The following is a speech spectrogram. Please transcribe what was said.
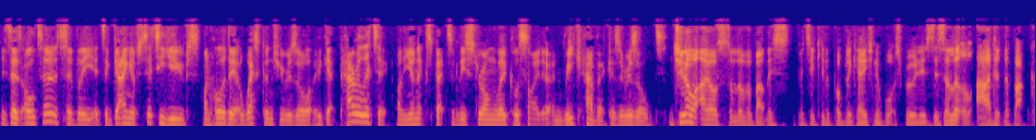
It says alternatively, it's a gang of city youths on holiday at a West Country resort who get paralytic on the unexpectedly strong local cider and wreak havoc as a result. Do you know what I also love about this particular publication of What's Brewing is there's a little ad at the back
